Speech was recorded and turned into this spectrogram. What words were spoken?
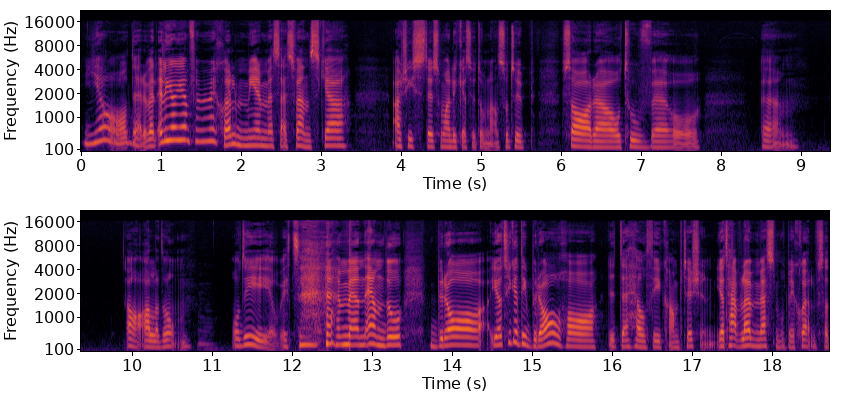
Ja, det är det väl. Eller jag jämför med mig själv mer med så svenska artister som har lyckats utomlands. Så typ Sara och Tove och ehm, ja, alla dem. Och det är jobbigt. Men ändå bra. Jag tycker att det är bra att ha lite healthy competition. Jag tävlar mest mot mig själv så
